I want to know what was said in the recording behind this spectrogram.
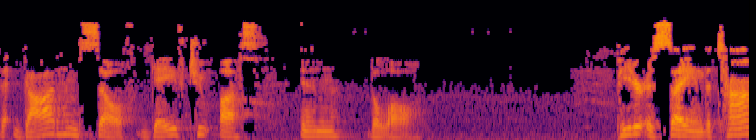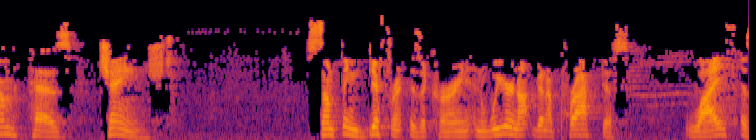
that God Himself gave to us in the law. Peter is saying the time has changed. Something different is occurring, and we are not going to practice life as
